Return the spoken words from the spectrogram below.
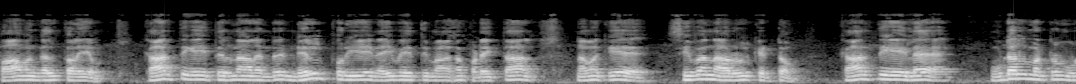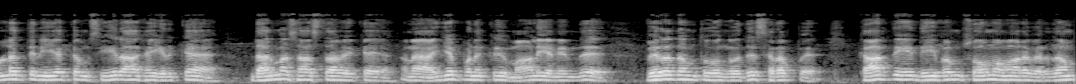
பாவங்கள் தொலையும். கார்த்திகை திருநாளன்று நெல் பொரியை நைவேத்தியமாக படைத்தால் நமக்கு சிவன் அருள் கிட்டும். கார்த்திகையில உடல் மற்றும் உள்ளத்தின் இயக்கம் சீராக இருக்க தர்மசாஸ்தாவுக்கு ஐயப்பனுக்கு மாலை அணிந்து விரதம் துவங்குவது சிறப்பு. கார்த்திகை தீபம் சோமவார விரதம்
